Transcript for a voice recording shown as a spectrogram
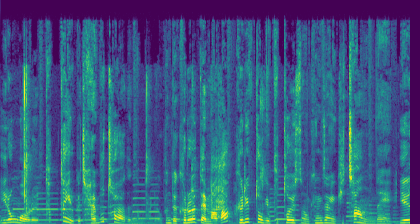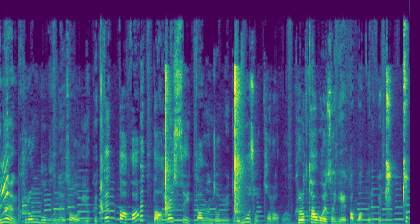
이런 거를 탁탁 이렇게 잘 붙여야 된단 말이에요. 근데 그럴 때마다 그립톡이 붙어 있으면 굉장히 귀찮 은데 얘는 그런 부분에서 이렇게 뗐다가 뺐다 할 수 있다는 점이 너무 좋더라고요. 그렇다고 해서 얘가 막 이렇게 툭툭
